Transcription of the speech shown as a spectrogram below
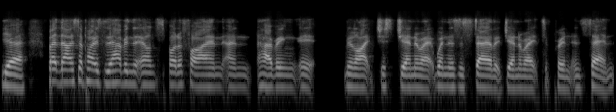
yeah. But I suppose having it on Spotify and and having it like just generate when there's a sale, it generates a print and send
